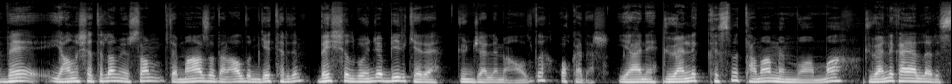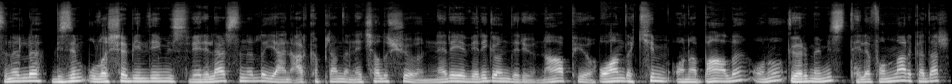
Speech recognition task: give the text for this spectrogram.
ve yanlış hatırlamıyorsam işte mağazadan aldım getirdim. 5 yıl boyunca bir kere güncelleme aldı. O kadar. Yani güvenlik kısmı tamamen muamma. Güvenlik ayarları sınırlı. Bizim ulaşabildiğimiz veriler sınırlı. Yani arka planda ne çalışıyor, nereye veri gönderiyor, ne yapıyor, o anda kim ona bağlı onu görmemiz telefonlar kadar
